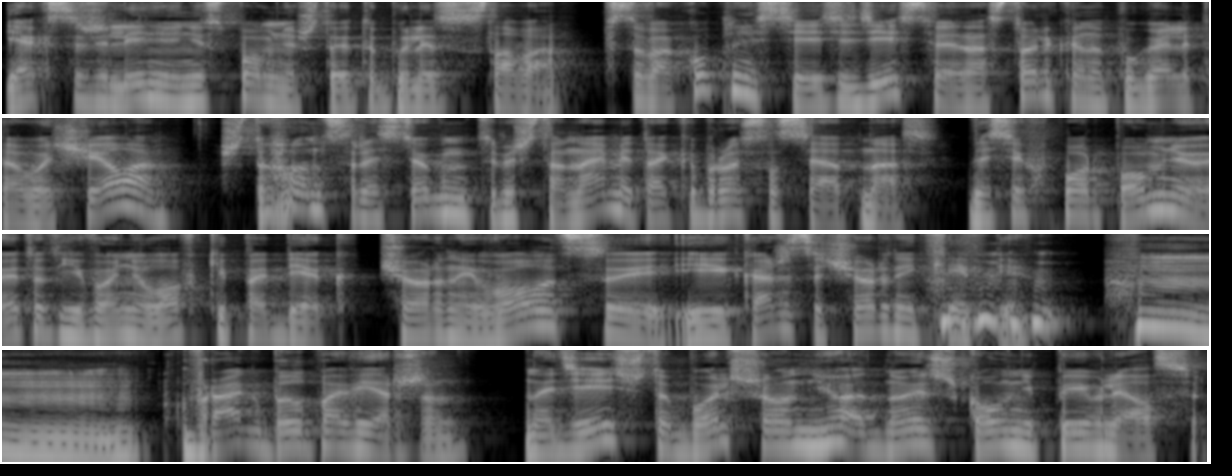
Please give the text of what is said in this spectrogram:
Я, к сожалению, не вспомню, что это были за слова. В совокупности эти действия настолько напугали того чела, что он с расстегнутыми штанами так и бросился от нас. До сих пор помню этот его неловкий побег. Черные волосы и, кажется, черный кепи. Хм, враг был повержен. Надеюсь, что больше он ни в одной из школ не появлялся.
